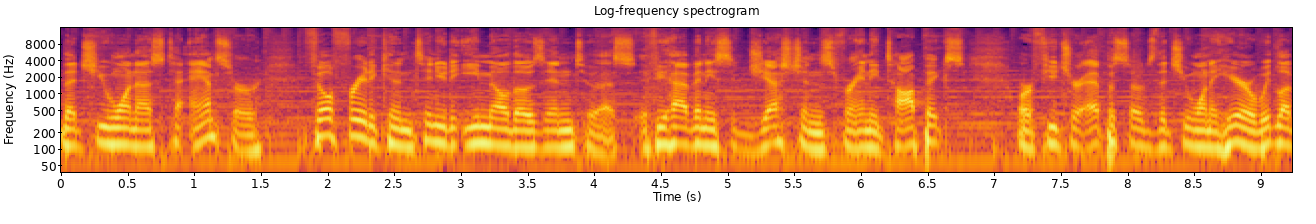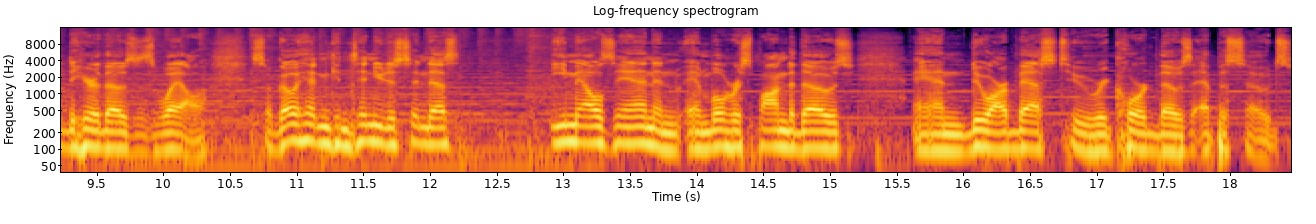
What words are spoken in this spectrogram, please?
that you want us to answer, feel free to continue to email those in to us. If you have any suggestions for any topics or future episodes that you want to hear, we'd love to hear those as well. So go ahead and continue to send us emails in and, and we'll respond to those and do our best to record those episodes.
